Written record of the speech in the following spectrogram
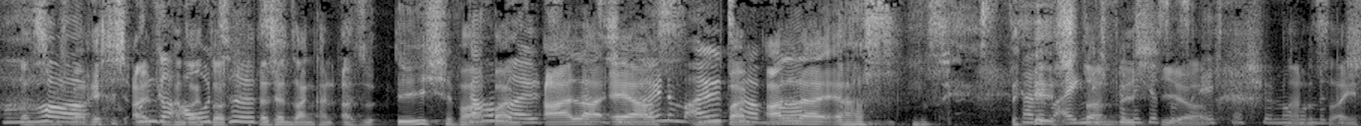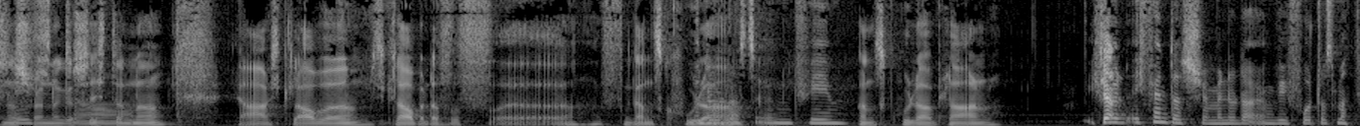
dass ich mich mal richtig alt ungeoutet. dass ich dann sagen kann, also ich war Damals, beim allerersten, beim war. allerersten CSD Nein, aber eigentlich finde ich, ist hier. echt eine schöne Nein, das runde ist eigentlich eine schöne Geschichte. Geschichte, ne? Ja, ich glaube, ich glaube, das ist, äh, das ist ein ganz cooler, das ganz cooler Plan. Ich, Ja. würd- ich finde das schön, wenn du da irgendwie Fotos machst.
